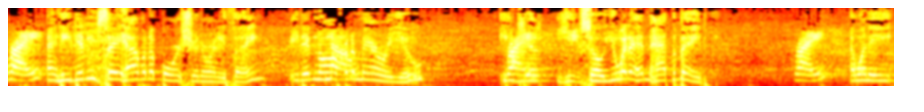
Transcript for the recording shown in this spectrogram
Right, And he didn't say have an abortion or anything. He didn't offer No. to marry you. He Right. just- he, so you went ahead and had the baby. right, And when he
